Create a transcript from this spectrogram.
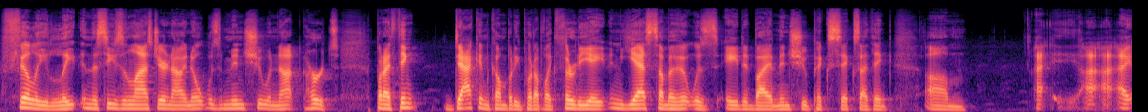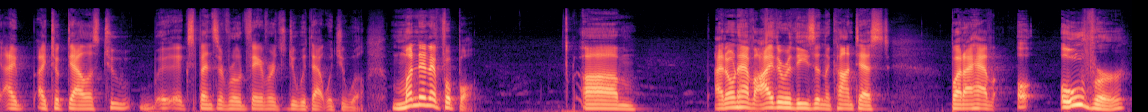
Philly late in the season last year. Now I know it was Minshew and not Hurts, but I think Dak and company put up like 38. And yes, some of it was aided by a Minshew pick six. I think. Um, I, I, I, I took Dallas, two expensive road favorites. Do with that what you will. Monday Night Football. Um, I don't have either of these in the contest, but I have over.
